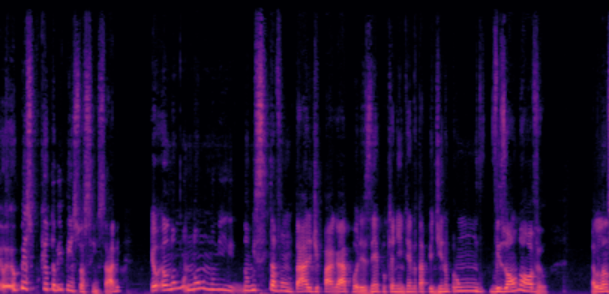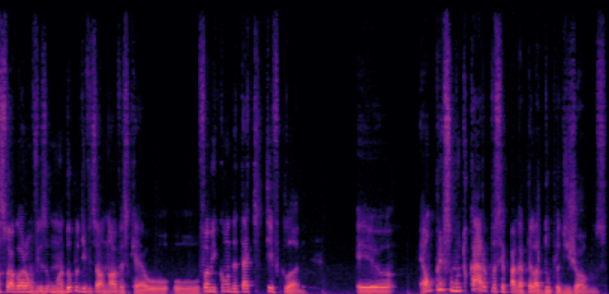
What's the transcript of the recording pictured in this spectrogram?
eu, eu penso porque eu também penso assim, sabe? Eu, eu não, não, não, me, não me sinto à vontade de pagar, por exemplo, o que a Nintendo tá pedindo para um visual novel. Ela lançou agora um, uma dupla de visual novels que é o, o Famicom Detective Club. Eu, é um preço muito caro que você paga pela dupla de jogos.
